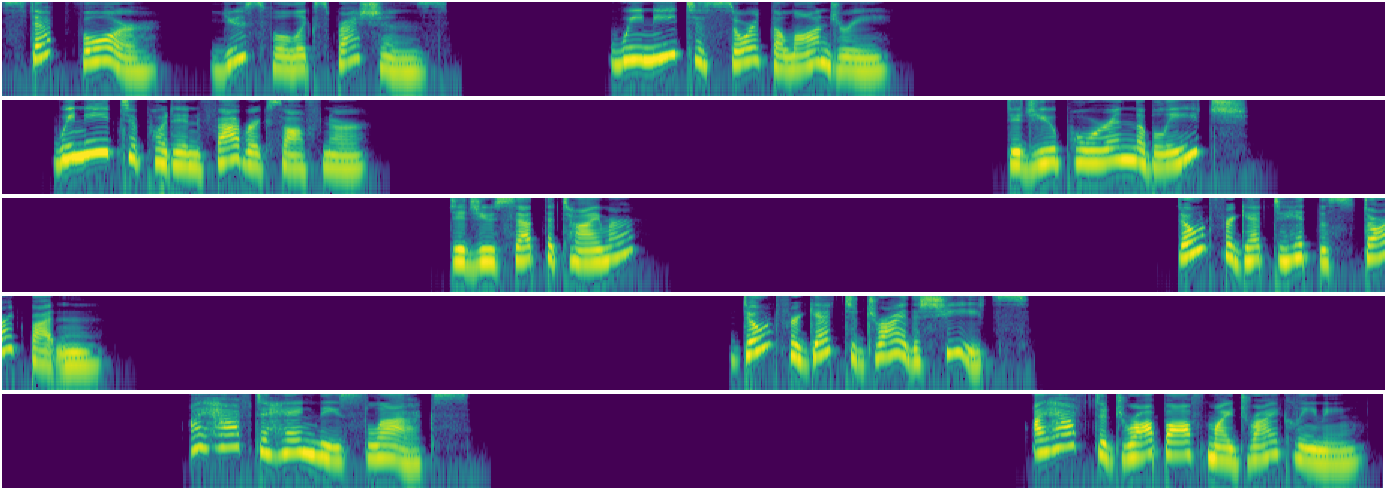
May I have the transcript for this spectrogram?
Step 4. Useful expressions. We need to sort the laundry. We need to put in fabric softener. Did you pour in the bleach? Did you set the timer? Don't forget to hit the start button. Don't forget to dry the sheets. I have to hang these slacks. I have to drop off my dry cleaning.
